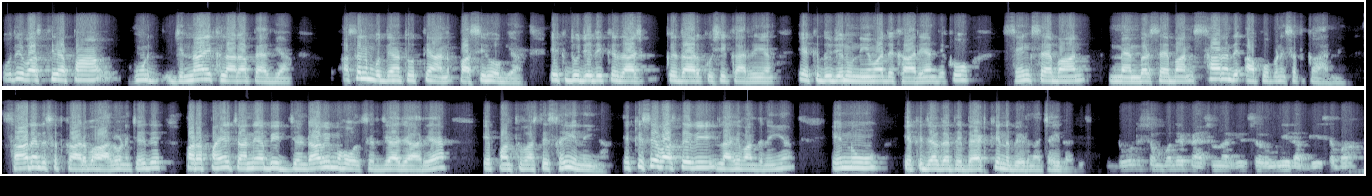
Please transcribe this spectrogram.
ਉਹਦੇ ਵਾਸਤੇ ਆਪਾਂ ਹੁਣ ਜਿੰਨਾ ਇਹ ਖਲਾਰਾ ਪੈ ਗਿਆ ਅਸਲ ਮੁੱਦਿਆਂ ਤੋਂ ਧਿਆਨ ਪਾਸੇ ਹੋ ਗਿਆ ਇੱਕ ਦੂਜੇ ਦੀ ਕਿਰਦਾਰ ਕਿਰਦਾਰ ਕੁਸ਼ੀ ਕਰ ਰਹੇ ਆ ਇੱਕ ਦੂਜੇ ਨੂੰ ਨਿਯਮਾਂ ਦਿਖਾ ਰਹੇ ਆ ਦੇਖੋ ਸਿੰਘ ਸਹਿਬਾਨ ਮੈਂਬਰ ਸਹਿਬਾਨ ਸਾਰਿਆਂ ਦੇ ਆਪੋ ਆਪਣੇ ਸਤਕਾਰ ਨੇ ਸਾਰਿਆਂ ਦੇ ਸਤਕਾਰ ਬਹਾਲ ਹੋਣੇ ਚਾਹੀਦੇ ਪਰ ਆਪਾਂ ਇਹ ਚਾਹੁੰਦੇ ਆ ਵੀ ਜੰਡਾ ਵੀ ਮਾਹੌਲ ਸਿਰਜਿਆ ਜਾ ਰਿਹਾ ਇਹ ਪੰਥ ਵਾਸਤੇ ਸਹੀ ਨਹੀਂ ਆ। ਇਹ ਕਿਸੇ ਵਾਸਤੇ ਵੀ ਲਾਹੇਵੰਦ ਨਹੀਂ ਆ। ਇਹਨੂੰ ਇੱਕ ਜਗ੍ਹਾ ਤੇ ਬੈਠ ਕੇ ਨਿਬੇੜਨਾ ਚਾਹੀਦਾ ਜੀ। 2 ਦਸੰਬਰ ਦੇ ਫੈਸਲੇ ਨਾਲ ਸ਼੍ਰੋਮਣੀ ਰਾਗੀ ਸਭਾ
